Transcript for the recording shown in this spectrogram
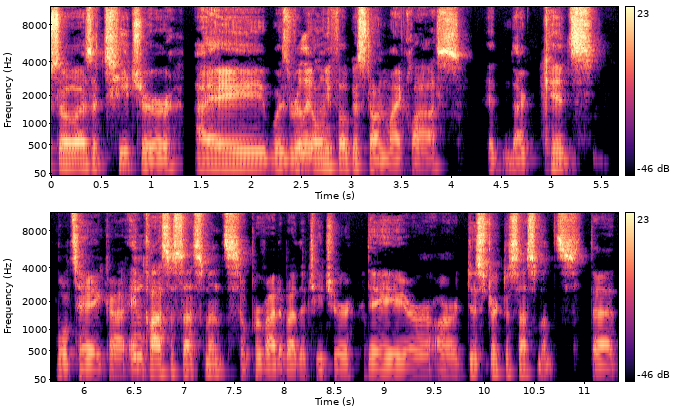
So, as a teacher, I was really only focused on my class. It, kids will take uh, in class assessments, so provided by the teacher. They are, are district assessments that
